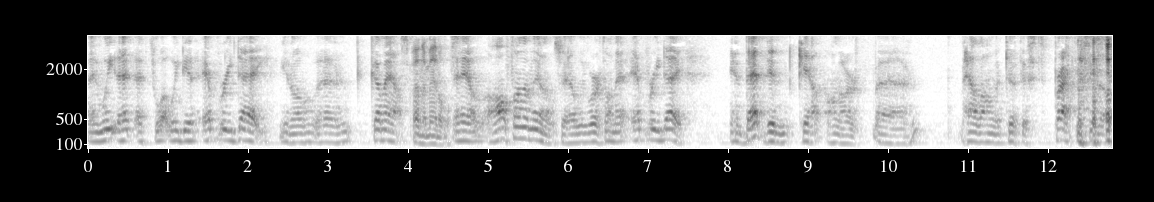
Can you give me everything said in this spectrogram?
And we that, that's what we did every day, you know, uh, come out. Fundamentals. Yeah, all fundamentals. Yeah, we worked on that every day, and that didn't count on our uh, how long it took us to practice. You know,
